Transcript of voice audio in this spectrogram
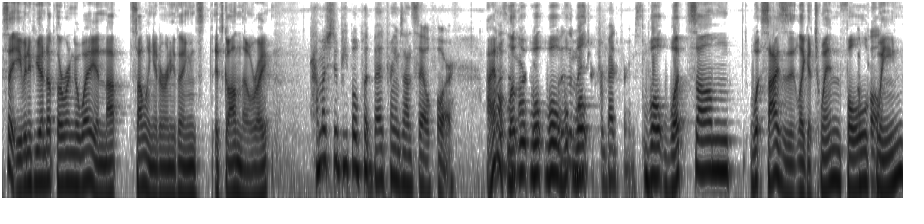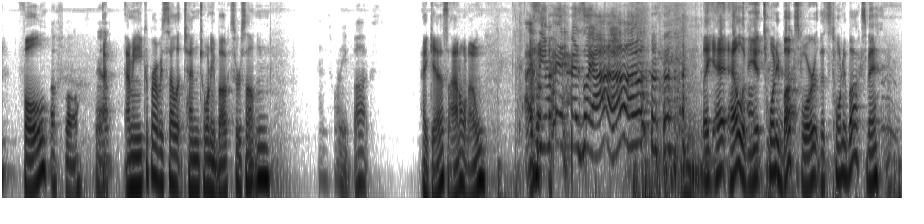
Say even if you end up throwing away and not selling it or anything it's, it's gone though right How much do people put bed frames on sale for? i don't well, well, well, what is the well, for bed frames? well what's um what size is it like a twin full, A full. queen full A full. Yeah. i mean you could probably sell it 10 20 bucks or something 10, 20 bucks. i guess i don't know I see right. It's like ah. like hell if you get 20 bucks for it that's 20 bucks man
